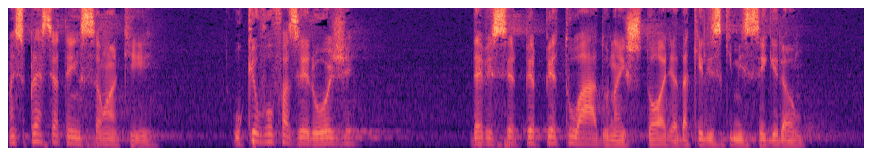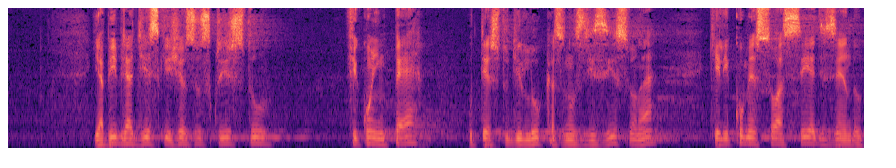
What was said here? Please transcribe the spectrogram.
mas preste atenção aqui. O que eu vou fazer hoje deve ser perpetuado na história daqueles que me seguirão. E a Bíblia diz que Jesus Cristo ficou em pé, o texto de Lucas nos diz isso, né? Que ele começou a ceia dizendo:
